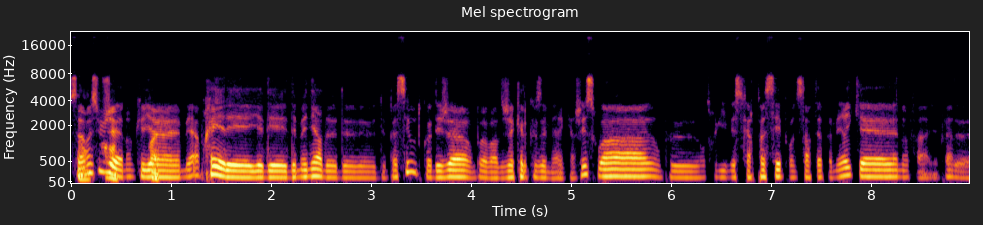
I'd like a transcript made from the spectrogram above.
C'est un vrai sujet. Donc, Mais après, il y a des, manières de, passer outre. Quoi. Déjà, on peut avoir déjà quelques Américains chez soi, on peut, entre guillemets, se faire passer pour une startup américaine. Enfin, il y a plein de...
